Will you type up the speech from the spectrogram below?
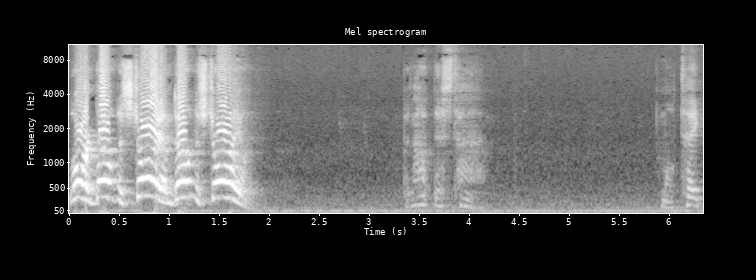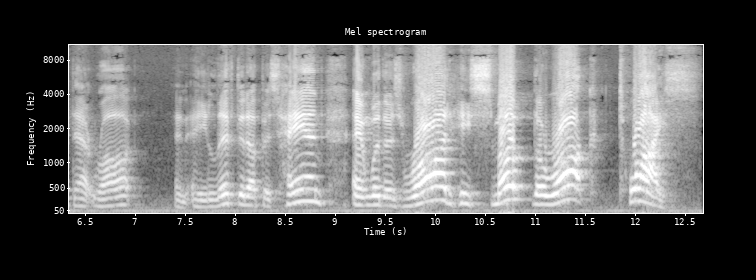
Lord, don't destroy them, don't destroy them. But not this time. I'm going to take that rock. And he lifted up his hand, and with his rod, he smote the rock twice.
